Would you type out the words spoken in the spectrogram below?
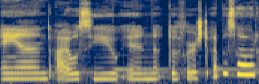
and I will see you in the first episode.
